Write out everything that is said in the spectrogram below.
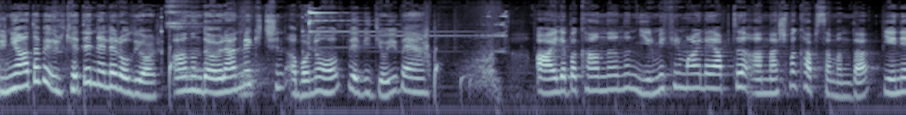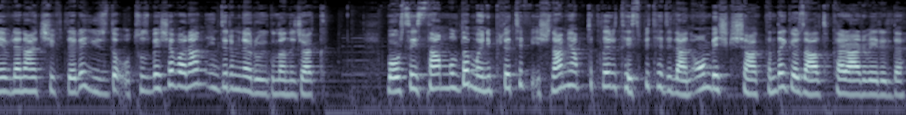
Dünyada ve ülkede neler oluyor? Anında öğrenmek için abone ol ve videoyu beğen. Aile Bakanlığı'nın 20 firmayla yaptığı anlaşma kapsamında yeni evlenen çiftlere %35'e varan indirimler uygulanacak. Borsa İstanbul'da manipülatif işlem yaptıkları tespit edilen 15 kişi hakkında gözaltı kararı verildi.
